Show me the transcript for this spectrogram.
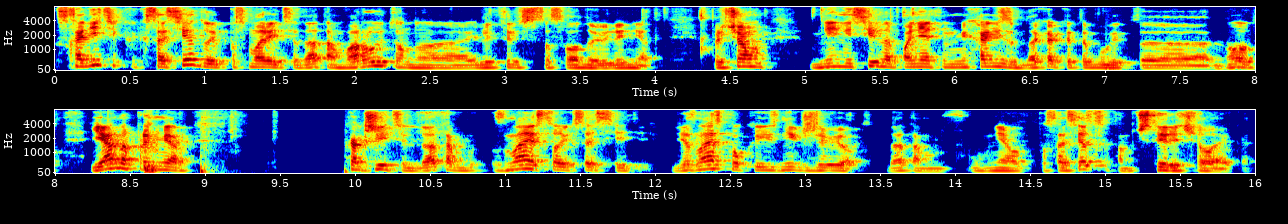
сходите к соседу и посмотрите, да, там ворует он э, электричество с водой или нет. Причем мне не сильно понятен механизм, да, как это будет. Э, ну, вот я, например, как житель, да, там, знаю своих соседей, я знаю, сколько из них живет, да, там, у меня вот по соседству там 4 человека,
